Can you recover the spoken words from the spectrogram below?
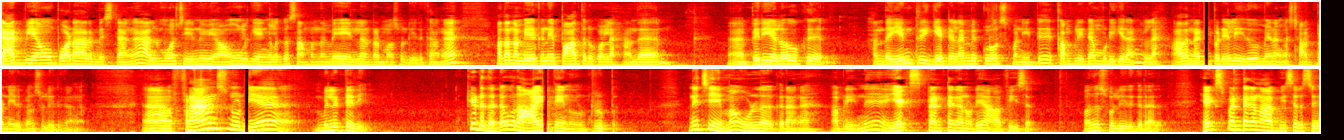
லாட்வியாவும் போட ஆரம்பிச்சிட்டாங்க. ஆல்மோஸ்ட் இன்னும் அவங்களுக்கு எங்களுக்கும் சம்மந்தமே இல்லைன்ற மாதிரி சொல்லியிருக்காங்க. அதான் நம்ம ஏற்கனவே பார்த்துருக்கோம்ல அந்த பெரிய அளவுக்கு அந்த என்ட்ரி கேட் எல்லாமே க்ளோஸ் பண்ணிவிட்டு கம்ப்ளீட்டாக முடிக்கிறாங்கல்ல? அதன் அடிப்படையில் இதுவுமே நாங்கள் ஸ்டார்ட் பண்ணியிருக்கோன்னு சொல்லியிருக்காங்க. ஃப்ரான்ஸினுடைய மிலிட்டரி கிட்டத்தட்ட ஒரு ஆயிரத்தி ஐநூறு ட்ரூப்பு நிச்சயமாக உள்ளே இருக்கிறாங்க அப்படின்னு எக்ஸ் பென்டகனுடைய ஆஃபீஸர் வந்து சொல்லியிருக்கிறாரு. எக்ஸ் பென்டகன் ஆஃபீஸர்ஸு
